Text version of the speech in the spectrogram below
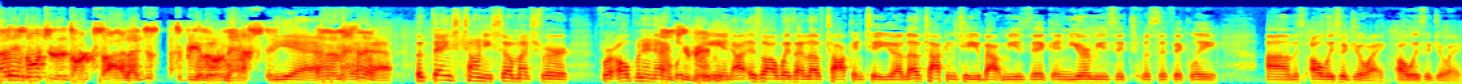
I didn't go to the dark side. I just had to be a little nasty. Yeah, And yeah. But thanks, Tony, so much for for opening up Thank with you, me. baby. And uh, as always, I love talking to you. I love talking to you about music and your music specifically. Um, it's always a joy. Always a joy.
